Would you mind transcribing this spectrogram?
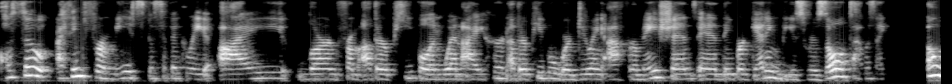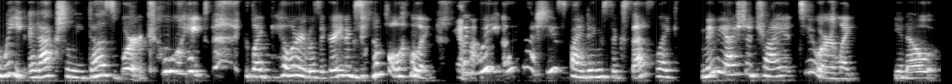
also, I think for me specifically, I learned from other people. And when I heard other people were doing affirmations and they were getting these results, I was like, oh, wait, it actually does work. wait, like Hillary was a great example. like, yeah. like, wait, oh yeah, she's finding success. Like, maybe I should try it too. Or like, you know,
